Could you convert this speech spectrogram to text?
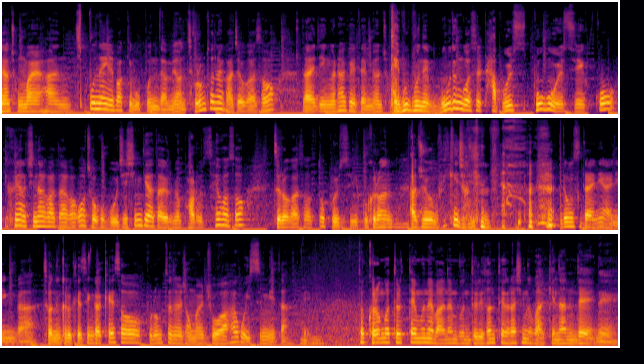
그냥 정말 한 10분의 1밖에 못 본다면 브롬톤을 가져가서 라이딩을 하게 되면 대부분의 모든 것을 다볼 수- 보고 올 수 있고 그냥 지나가다가 어 저거 뭐지 신기하다 이러면 바로 세워서 들어가서 또 볼 수 있고 그런 아주 획기적인 이동 수단이 아닌가 저는 그렇게 생각해서 브롬톤을 정말 좋아하고 있습니다. 네, 또 그런 것들 때문에 많은 분들이 선택을 하신 것 같긴 한데 네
